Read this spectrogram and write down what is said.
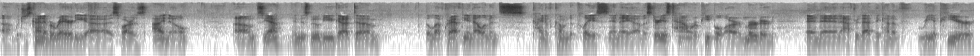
uh, which is kind of a rarity uh, as far as I know. Um, so yeah, in this movie you got um, the Lovecraftian elements kind of come to place in a uh, mysterious town where people are murdered, and then after that they kind of reappear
